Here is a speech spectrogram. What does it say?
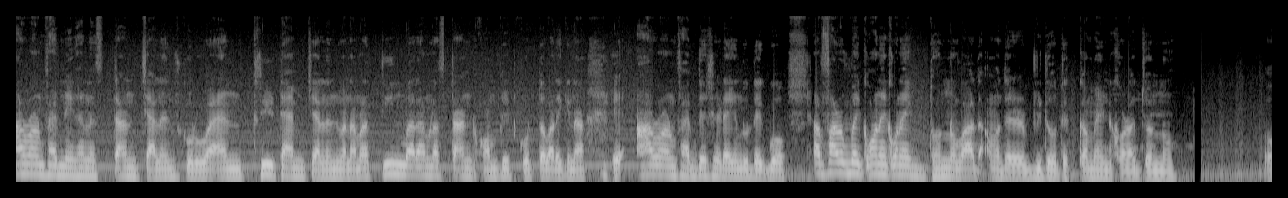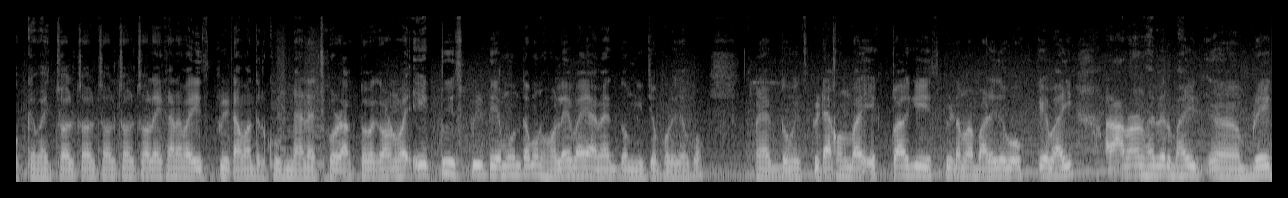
আর ওয়ান ফাইভ নিয়ে এখানে স্টান্ট চ্যালেঞ্জ করব। অ্যান্ড থ্রি টাইম চ্যালেঞ্জ মানে আমরা তিনবার আমরা স্টান্ট কমপ্লিট করতে পারি কিনা, এই আর ওয়ান ফাইভ দিয়ে সেটা কিন্তু দেখব। আর ফারুক ভাইকে অনেক অনেক ধন্যবাদ আমাদের ভিডিওতে কমেন্ট করার জন্য। ওকে ভাই, চল চল চল চল চল, এখানে ভাই স্পিড আমাদের খুব ম্যানেজ করে রাখতে হবে। কারণ ভাই একটু স্পিড এমন তেমন হলে ভাই আমি একদম নিচে পড়ে যাব। একদম স্পিড এখন ভাই একটু আগে স্পিড আমরা বাড়িয়ে দেবো। ওকে ভাই, আর আর ওয়ান ফাইভের ভাই ব্রেক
